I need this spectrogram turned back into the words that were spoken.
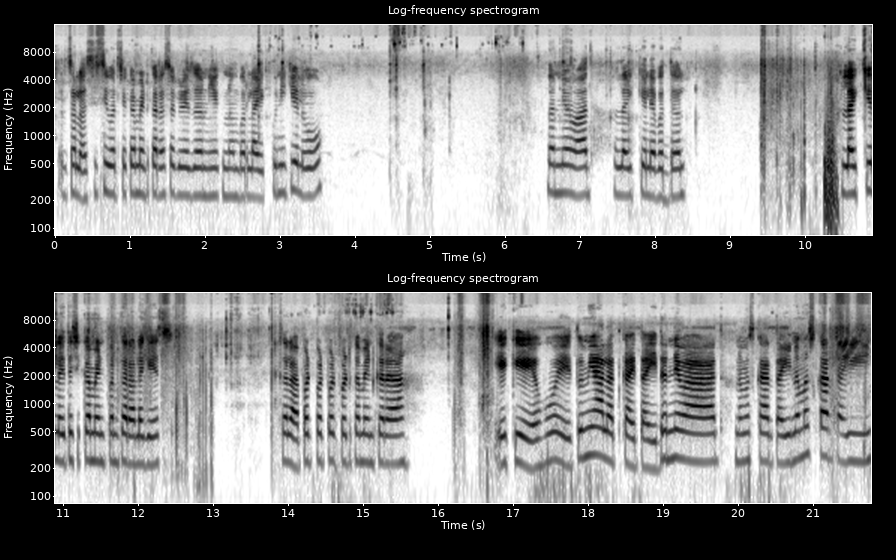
तर चला सीसीवरचे कमेंट करा सगळेजण. एक नंबर लाईक कुणी केलो हो? धन्यवाद. लाईक केल्याबद्दल. लाईक केलंय तशी कमेंट पण करा लगेच. चला पटपट पटपट कमेंट करा. एके होय तुम्ही आलात काय ताई? धन्यवाद. नमस्कार ताई नमस्कार ताई.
